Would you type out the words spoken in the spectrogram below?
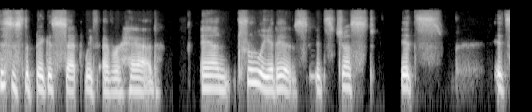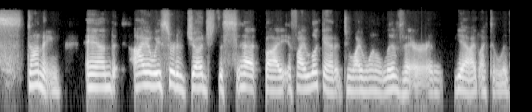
"This is the biggest set we've ever had," and truly, it is. It's just, it's, it's stunning. And I always sort of judge the set by if I look at it, do I want to live there? And yeah, I'd like to live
